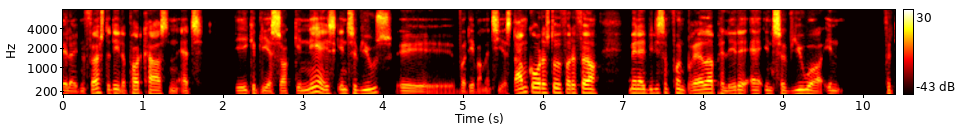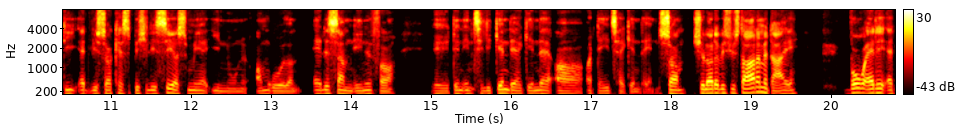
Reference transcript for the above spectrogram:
eller i den første del af podcasten, at det ikke bliver så generisk interviews, øh, hvor det var Mathias Damgaard, der stod for det før, men at vi ligesom får en bredere palette af interviewer ind, fordi at vi så kan specialisere os mere i nogle områder, alle sammen inden for øh, den intelligente agenda og, og data-agendaen. Så Charlotte, hvis vi starter med dig, hvor er det, at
